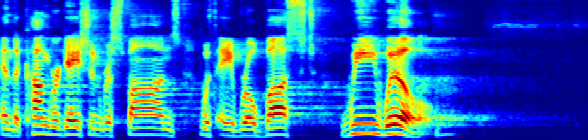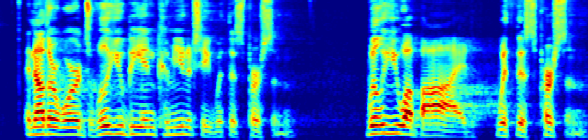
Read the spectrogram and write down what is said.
And the congregation responds with a robust, We will. In other words, will you be in community with this person? Will you abide with this person?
